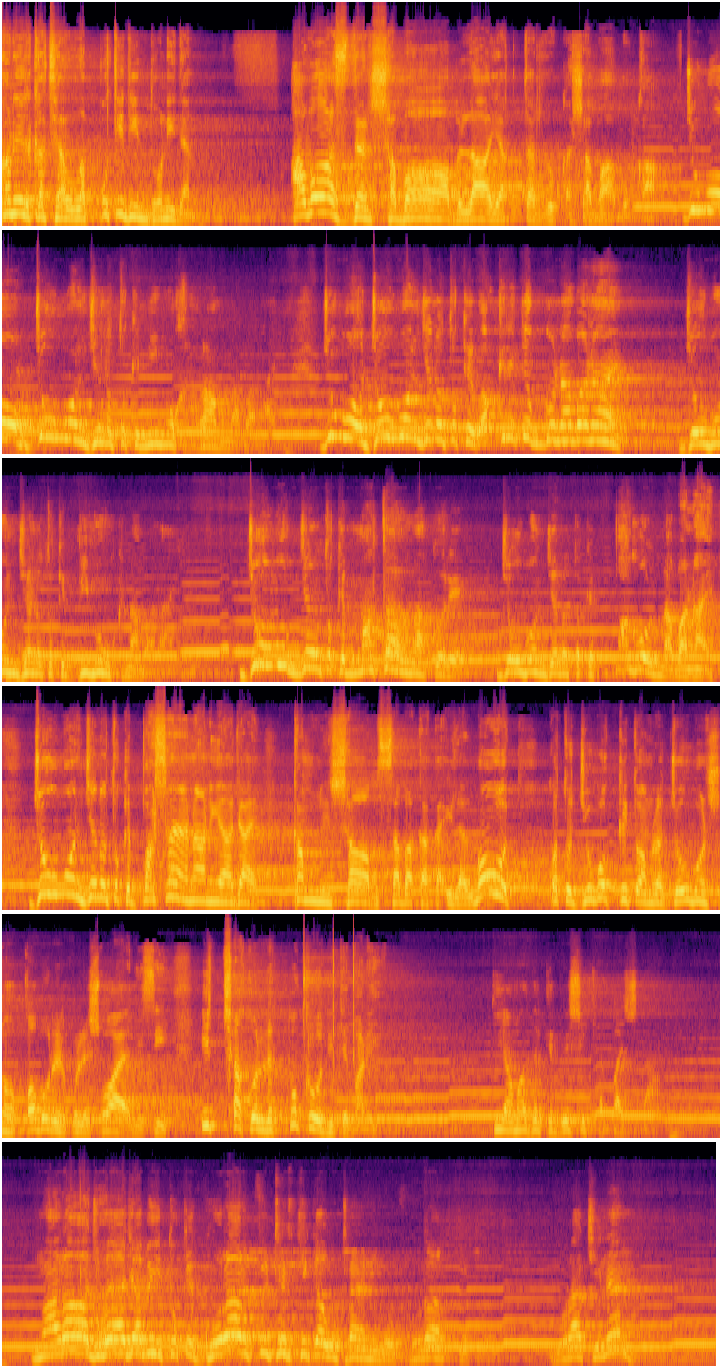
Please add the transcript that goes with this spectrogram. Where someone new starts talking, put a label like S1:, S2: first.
S1: কানের কাছে আল্লাহ প্রতিদিন ধ্বনি দেন। আওয়াজ দেন সবাব লা ইয়াক্তার রুকা সবাবুকা যুবক, যৌবন যেন তোকে নিমক হারাম না বানায়। যুব যৌবন যেন তোকে অকৃতজ্ঞ না বানায়। যৌবন যেন তোকে বিমুখ না বানায়। যৌবক যেন তোকে মাতাল না করে। যৌবন যেন তোকে পাগল না বানায়। যৌবন যেন তোকে বাসায় না নেওয়া যায়। কামনি সব সাবাকাকা ইলাল মৌত কত যুবককে তো আমরা যৌবন সহ কবরের কোলে শোয়ায় দিছি। ইচ্ছা করলে তোকেও দিতে পারি। তুই আমাদেরকে বেশি খেপাইস না। নারাজ হয়ে যাবি, তোকে গোড়ার পিঠের থেকে উঠায় নিব। ঘোড়ার পিঠে। ঘোড়া চিনেন?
